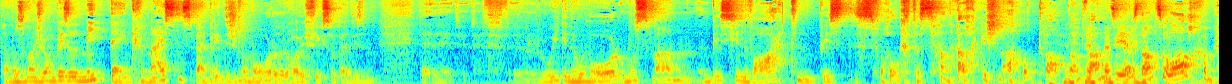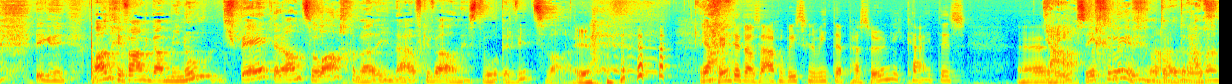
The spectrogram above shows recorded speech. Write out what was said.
Da muss man schon ein bisschen mitdenken. Meistens beim britischen Humor oder häufig so bei diesem ruhigen Humor muss man ein bisschen warten, bis das Volk das dann auch geschnallt hat. Dann fangen sie erst an zu lachen. Irgendwie, manche fangen dann Minuten später an zu lachen, weil ihnen aufgefallen ist, wo der Witz war. Ja. ja. Könnte das auch ein bisschen mit der Persönlichkeit des äh, ja, sicherlich. Oder, oder auch,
